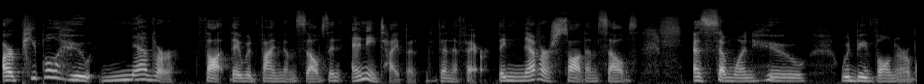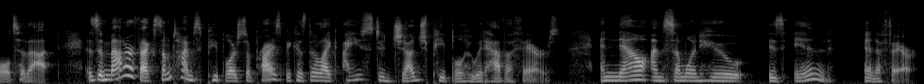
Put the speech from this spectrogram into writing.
are people who never thought they would find themselves in any type of an affair. They never saw themselves as someone who would be vulnerable to that. As a matter of fact, sometimes people are surprised because they're like, I used to judge people who would have affairs. And now I'm someone who is in an affair,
